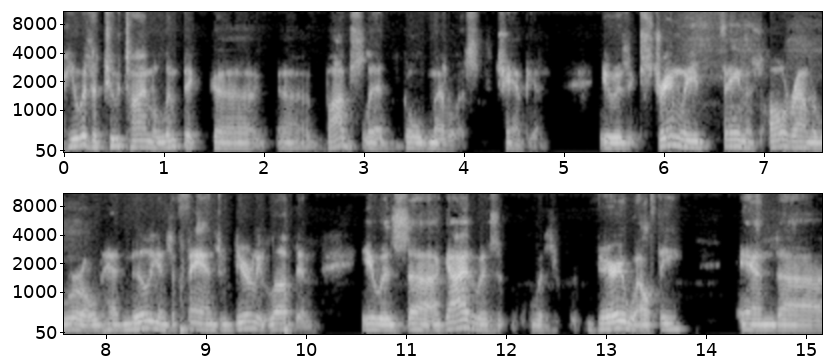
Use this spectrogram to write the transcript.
he was a two-time Olympic uh, uh, bobsled gold medalist champion. He was extremely famous all around the world, had millions of fans who dearly loved him. He was uh, a guy that was was very wealthy, and uh,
